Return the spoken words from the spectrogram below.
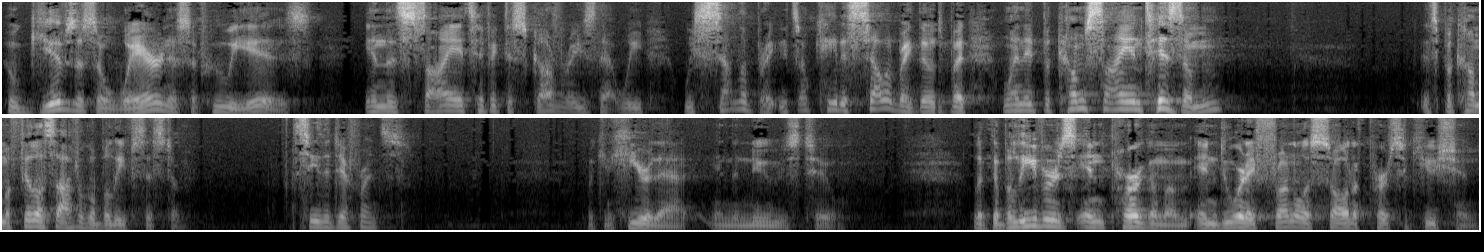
who gives us awareness of who He is in the scientific discoveries that we, we celebrate. It's okay to celebrate those, but when it becomes scientism, it's become a philosophical belief system. See the difference? We can hear that in the news too. Look, the believers in Pergamum endured a frontal assault of persecution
